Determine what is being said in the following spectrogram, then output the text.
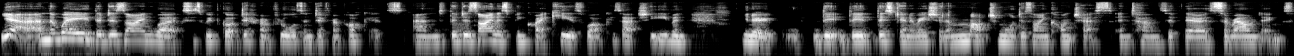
Yeah, and the way the design works is we've got different floors and different pockets, and the design has been quite key as well because actually even you know the, the, this generation are much more design conscious in terms of their surroundings.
